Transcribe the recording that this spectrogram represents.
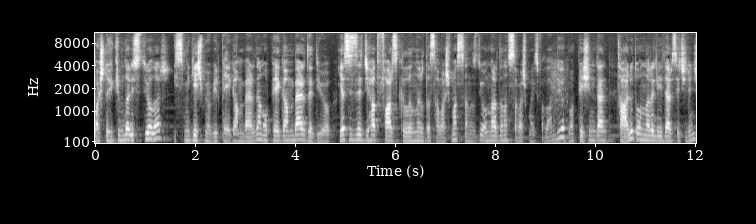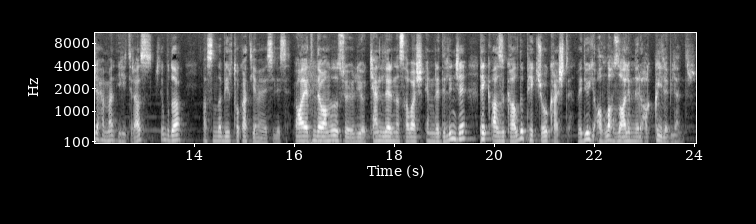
Başta hükümdar istiyorlar. İsmi geçmiyor bir peygamberden. O peygamber de diyor ya size cihat farz kılınır da savaşmazsanız diyor. Onlarda nasıl savaşmayız falan diyor. Ama peşinden Talut onlara lider seçilince hemen itiraz. İşte bu da aslında bir tokat yeme vesilesi. Ayetin devamında da söylüyor. Kendilerine savaş emredilince pek azı kaldı, pek çoğu kaçtı. Ve diyor ki Allah zalimleri hakkıyla bilendir.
